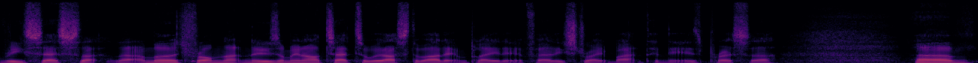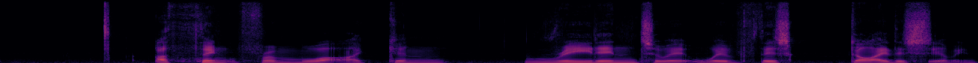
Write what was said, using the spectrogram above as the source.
recess that, that emerged from that news. I mean, Arteta was asked about it and played it fairly straight back, didn't it? His presser. Um, I think from what I can read into it with this guy, this I mean,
